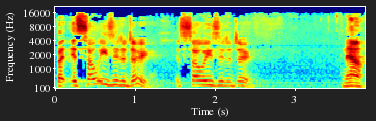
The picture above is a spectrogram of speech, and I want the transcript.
But it's so easy to do. It's so easy to do. Now,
